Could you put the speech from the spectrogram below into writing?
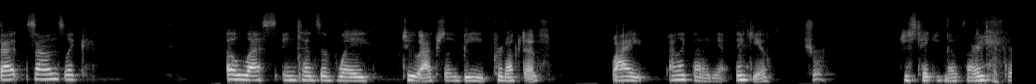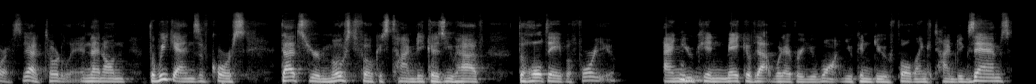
That sounds like a less intensive way to actually be productive. I I like that idea. Thank you. Sure. Just taking notes, sorry. Of course. Yeah, totally. And then on the weekends, of course, that's your most focused time because you have the whole day before you and you mm-hmm. can make of that whatever you want. You can do full length timed exams,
